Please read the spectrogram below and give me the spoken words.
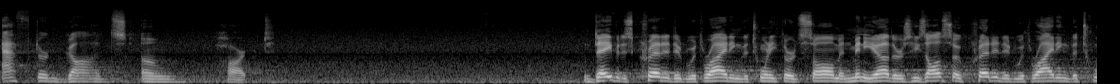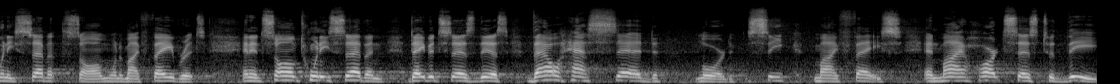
after God's own heart. David is credited with writing the 23rd Psalm and many others. He's also credited with writing the 27th Psalm, one of my favorites. And in Psalm 27, David says this Thou hast said, Lord, seek my face. And my heart says to thee,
